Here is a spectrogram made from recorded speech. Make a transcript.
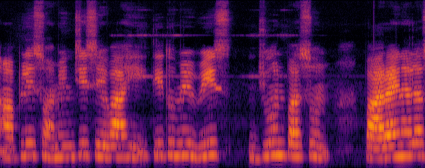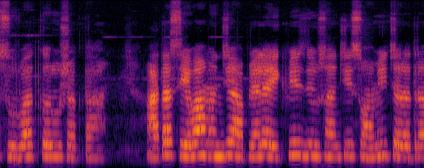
आपली स्वामींची सेवा आहे. ती तुम्ही वीस जूनपासून पारायणाला सुरुवात करू शकता. आता सेवा म्हणजे आपल्याला एकवीस दिवसांची स्वामी चरित्र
